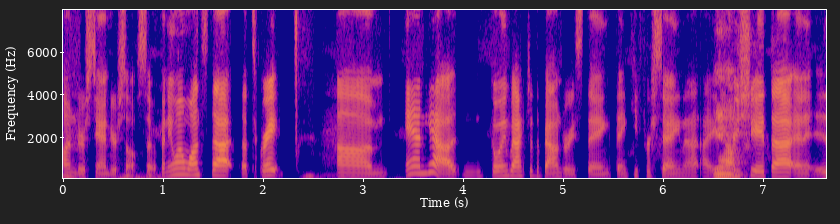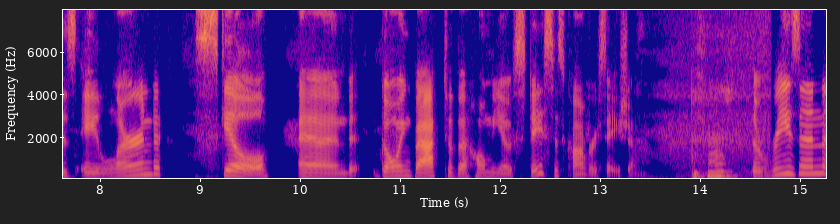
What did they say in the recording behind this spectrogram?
understand yourself. So if anyone wants that, that's great. Um, and yeah, going back to the boundaries thing, thank you for saying that. I Yeah. appreciate that. And it is a learned skill. And going back to the homeostasis conversation, Mhm. the reason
